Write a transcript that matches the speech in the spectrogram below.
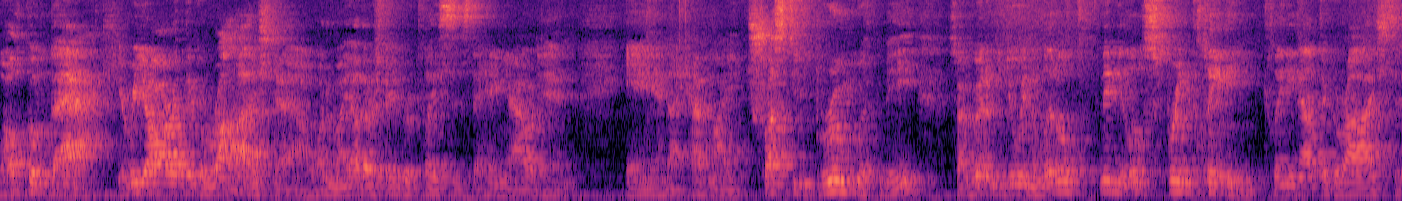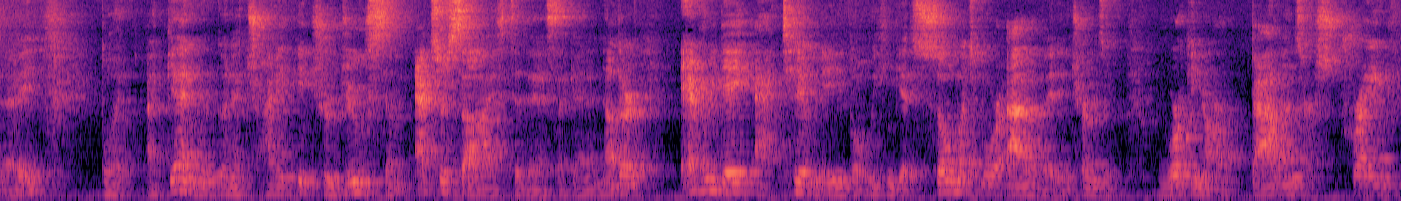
Welcome back. Here we are in the garage now, one of my other favorite places to hang out in. And I have my trusty broom with me. So I'm going to be doing a little, maybe a little spring cleaning, cleaning out the garage today. But again, we're going to try to introduce some exercise to this. Again, another everyday activity, but we can get so much more out of it in terms of working our balance, our strength,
